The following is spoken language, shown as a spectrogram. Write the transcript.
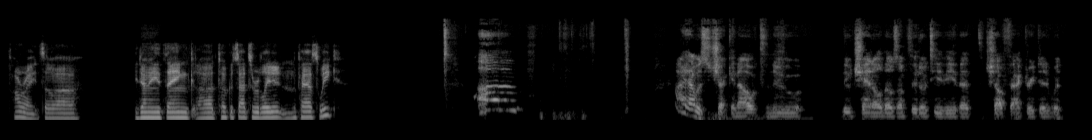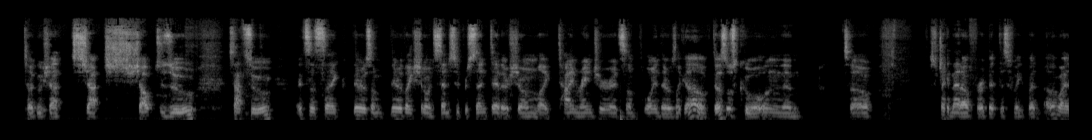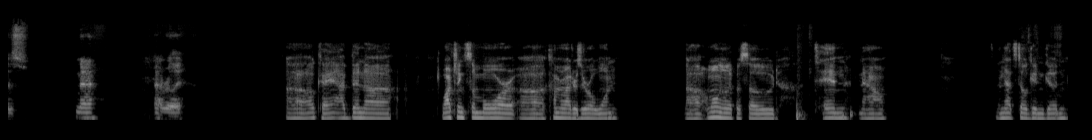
All right, so uh, you done anything uh Tokusatsu related in the past week? Um, I, I was checking out the new new channel that was on Pluto TV that Shout Factory did with Toku Shot Satsu. It's just like there was some they were like showing Sen Super Sentai, they were showing like Time Ranger at some point. There was like, oh, this was cool, and then so just checking that out for a bit this week, but otherwise, nah, not really. Uh, okay, I've been uh watching some more uh Kamen Rider Zero One. Uh, I'm only on episode ten now, and that's still getting good.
